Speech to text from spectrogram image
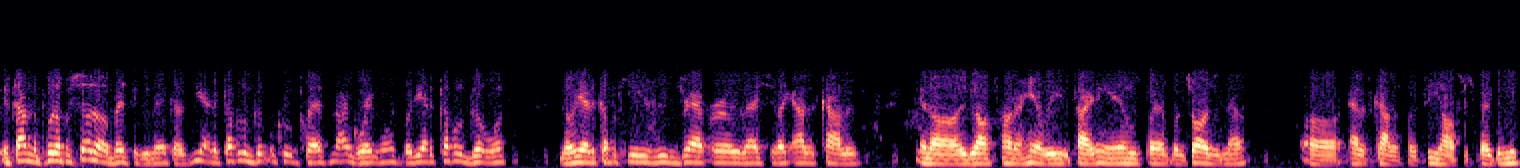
it's time to put up a shut up, basically, man, because he had a couple of good recruiting classes, not great ones, but he had a couple of good ones. You know, he had a couple of kids leave the draft early last year, like Alex Collins, and uh, he lost Hunter Henry, the tight end, who's playing for the Chargers now. Uh, Alex Collins for the Seahawks, respectively,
